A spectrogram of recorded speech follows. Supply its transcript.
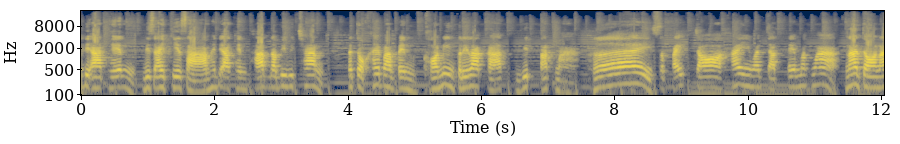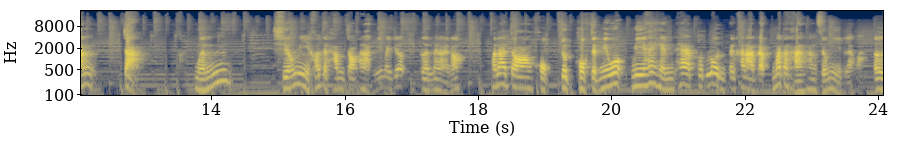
HDR10 DCI P3 HDR10 Plus Dolby Vision กระจกให้มาเป็น Corning Gorilla Glass with Touch มา เฮ้ย สเปคจอให้มาจัดเต็มมากๆ หน้าจอนั้นจะเหมือนเชียวมีเขาจะทำจอขนาดนี้มาเยอะเกินไปหน่อยเนาะ เพราะหน้าจอ 6.67 นิ้ว มีให้เห็นแทบทุกรุ่น เป็นขนาดแบบมาตรฐานทางเซี่ยมี่ไปแล้วอะเออ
